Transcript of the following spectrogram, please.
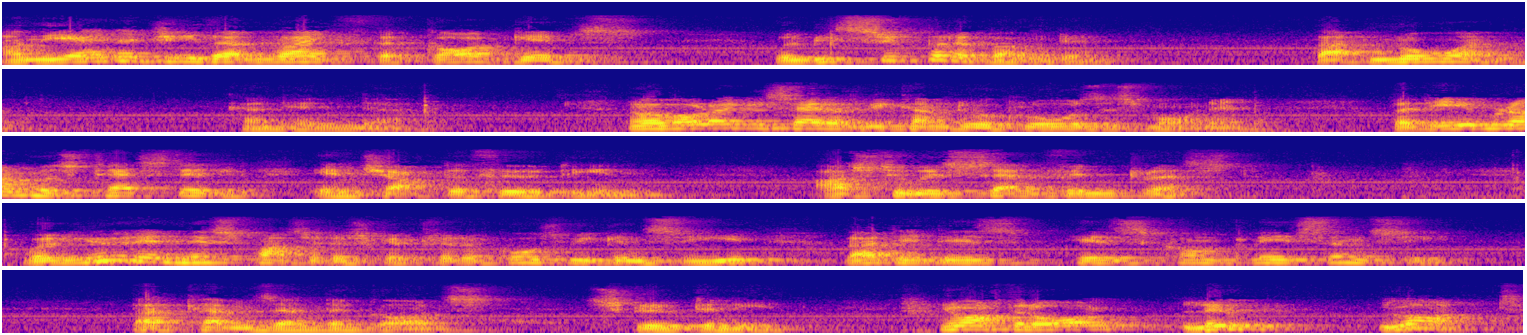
and the energy and life that God gives will be superabounding, that no one can hinder. Now, I've already said as we come to a close this morning that Abraham was tested in chapter 13 as to his self interest. Well, here in this passage of Scripture, of course, we can see that it is his complacency that comes under God's scrutiny. You know, after all, Luke, Lot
